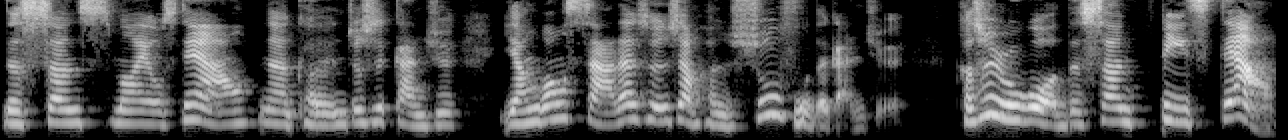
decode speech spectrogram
the sun smiles down，那可能就是感觉阳光洒在身上很舒服的感觉。可是如果 the sun beats down，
